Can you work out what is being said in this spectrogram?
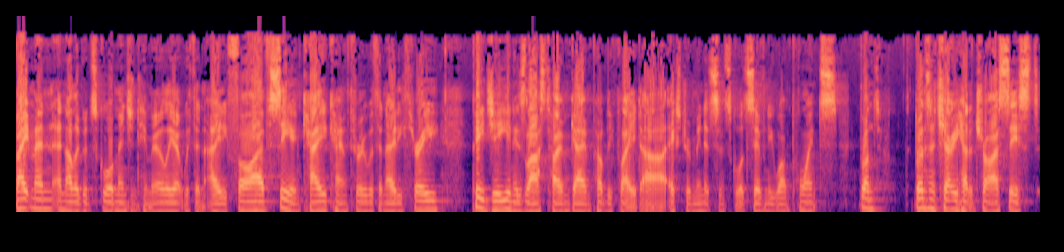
Bateman, another good score, mentioned him earlier with an 85. CNK came through with an 83. PG in his last home game probably played uh, extra minutes and scored 71 points. Bronson Xerri had a try assist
